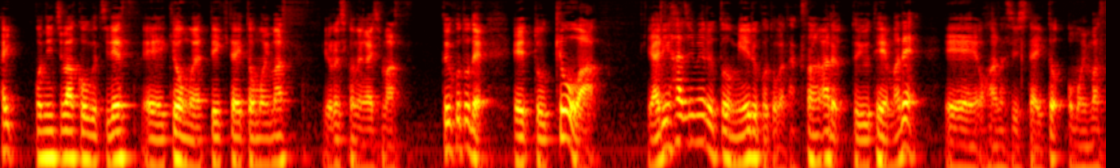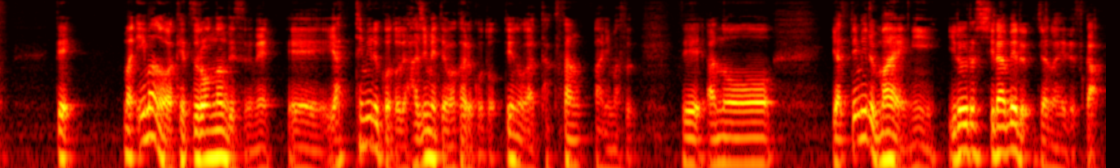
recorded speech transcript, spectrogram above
はい、こんにちは、小口です。えー今日もやっていきたいと思います。よろしくお願いします。ということで、えっと、今日は、やり始めると見えることがたくさんあるというテーマで、えーお話ししたいと思います。で、まあ、今のは結論なんですよね。えーやってみることで初めてわかることっていうのがたくさんあります。で、あのやってみる前に、いろいろ調べるじゃないですか。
